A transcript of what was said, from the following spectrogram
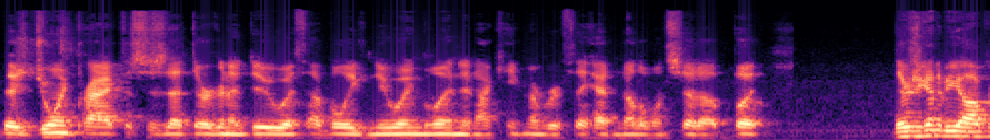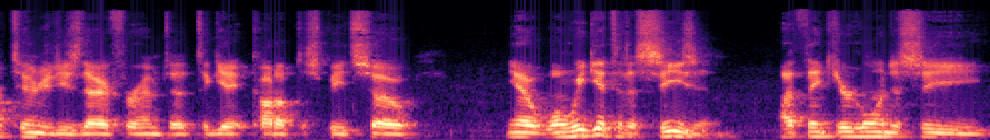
those joint practices that they're going to do with I believe New England and I can't remember if they had another one set up, but there's going to be opportunities there for him to, to get caught up to speed. So, you know, when we get to the season, I think you're going to see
